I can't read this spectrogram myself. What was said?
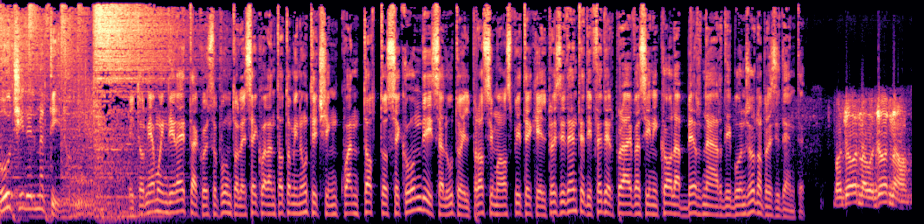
Voci del mattino. E torniamo in diretta a questo punto alle 6.48 minuti 58 secondi. Saluto il prossimo ospite che è il presidente di Feder Privacy Nicola Bernardi. Buongiorno Presidente. Buongiorno, buongiorno.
